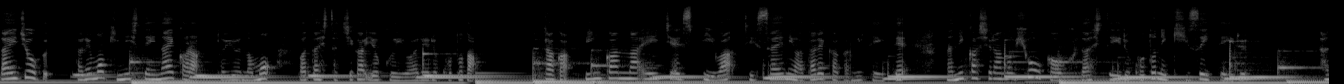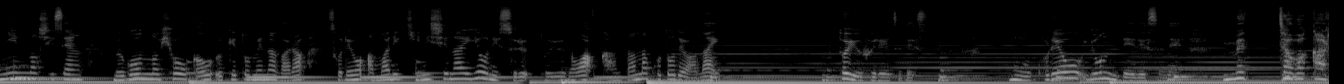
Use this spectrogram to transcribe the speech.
大丈夫、誰も気にしていないからというのも私たちがよく言われることだ。だが敏感な HSP は実際には誰かが見ていて何かしらの評価を下していることに気づいている。他人の視線無言の評価を受け止めながらそれをあまり気にしないようにするというのは簡単なことではない。というフレーズです。もうこれを読んでですねめっちゃわかる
